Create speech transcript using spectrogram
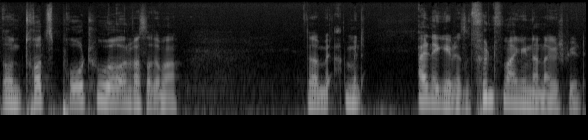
und trotz Pro Tour und was auch immer. So, mit, mit allen Ergebnissen. Fünfmal gegeneinander gespielt.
